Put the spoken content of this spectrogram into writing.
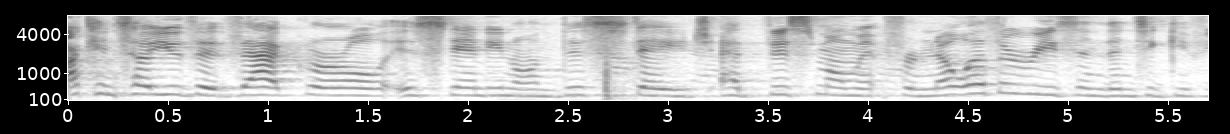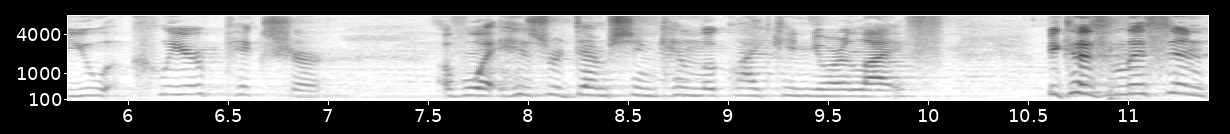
I can tell you that that girl is standing on this stage at this moment for no other reason than to give you a clear picture of what his redemption can look like in your life. Because listen,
